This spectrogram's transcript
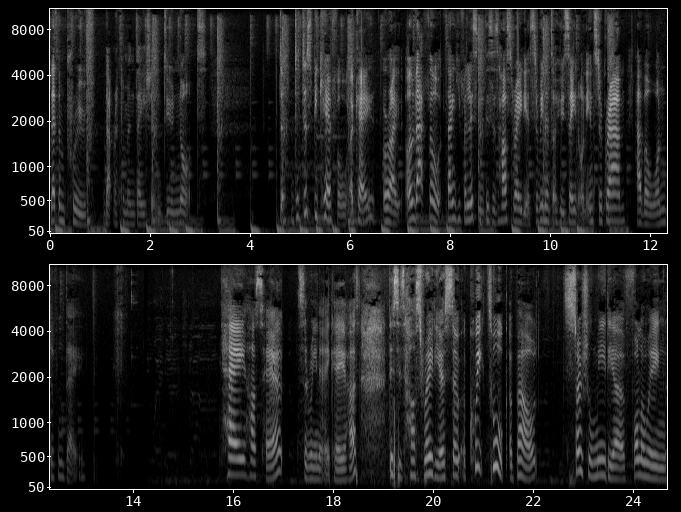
let them prove that recommendation. Do not D- just be careful, okay? All right. On that thought, thank you for listening. This is Huss Radio, Serena Hussein on Instagram. Have a wonderful day. Hey, Huss here. Serena, aka Huss. This is Huss Radio. So, a quick talk about social media, following,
